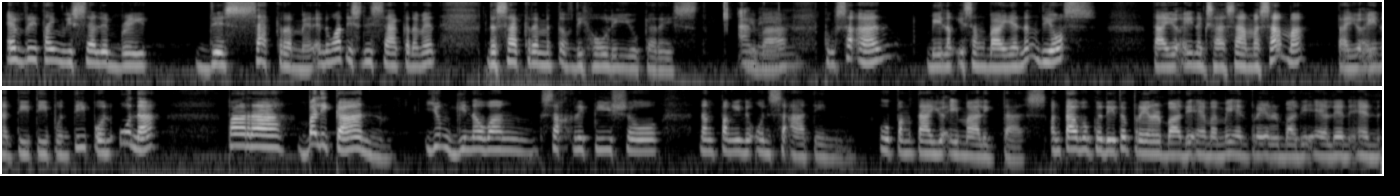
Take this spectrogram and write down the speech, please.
every time we celebrate this sacrament. And what is this sacrament? The sacrament of the Holy Eucharist Amen. Diba? kung saan bilang isang bayan ng Diyos, tayo ay nagsasama-sama, tayo ay nagtitipon-tipon, una, para balikan yung ginawang sakripisyo ng Panginoon sa atin upang tayo ay maligtas. Ang tawag ko dito, Prayer Body MMA and Prayer Body Ellen and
